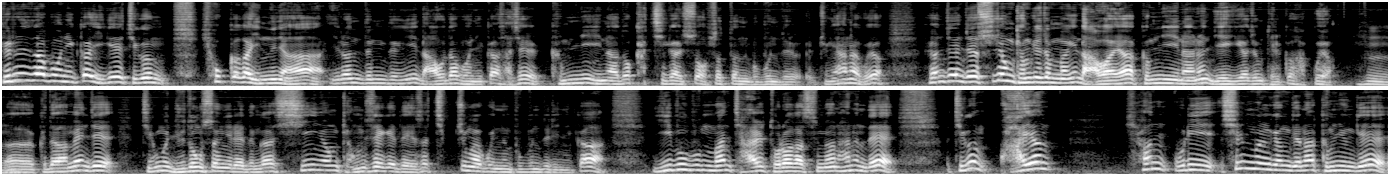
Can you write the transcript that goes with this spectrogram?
그러다 보니까 이게 지금 효과가 있느냐 이런 등등이 나오다 보니까 사실 금리 인하도 같이 갈 수 없었던 부분들 중에 하나고요. 현재 이제 수정 경제 전망이 나와야 금리 인하는 얘기가 좀 될 것 같고요. 어, 그 다음에 이제 지금은 유동성이라든가 신용 경색에 대해서 집중하고 있는 부분들이니까 이 부분만 잘 돌아갔으면 하는데 지금 과연 현 우리 실물 경제나 금융계에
